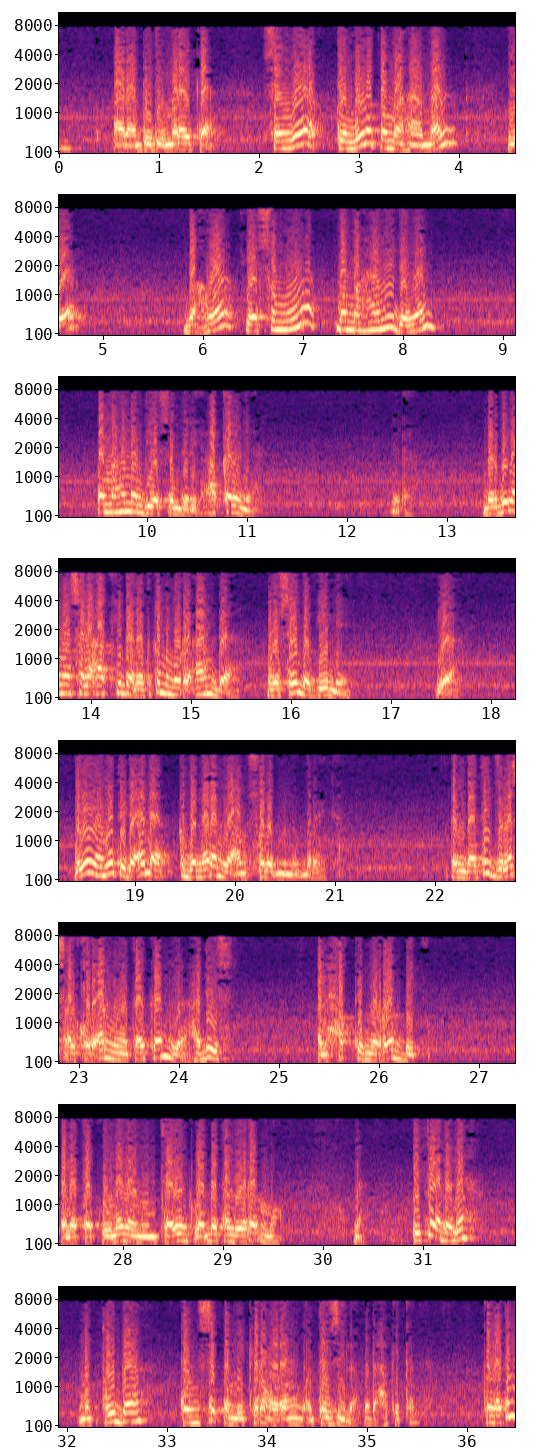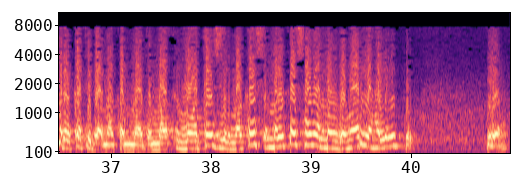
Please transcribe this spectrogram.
para didik mereka. Sehingga timbul pemahaman ya bahwa ya semua memahami dengan pemahaman dia sendiri akalnya. Ya. Berbeda masalah akidah itu kan menurut anda menurut saya begini. Ya. Jadi memang tidak ada kebenaran yang absolut menurut mereka. Dan berarti jelas Al-Quran mengatakan ya hadis Al-Haqqu min Rabbik Wala takunana min ta'in Kelabatan di Rabbmu. Nah, itu adalah Metode konsep pemikiran orang Mu'tazilah pada hakikatnya. Kenapa mereka tidak makan Mu'tazil Maka mereka sangat menggemari hal itu. Ya.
